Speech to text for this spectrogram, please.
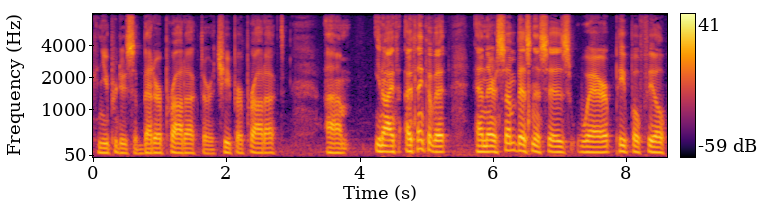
Can you produce a better product or a cheaper product? Um, you know, I, th- I think of it, and there are some businesses where people feel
